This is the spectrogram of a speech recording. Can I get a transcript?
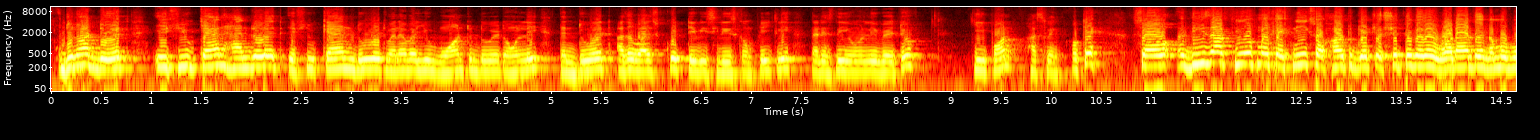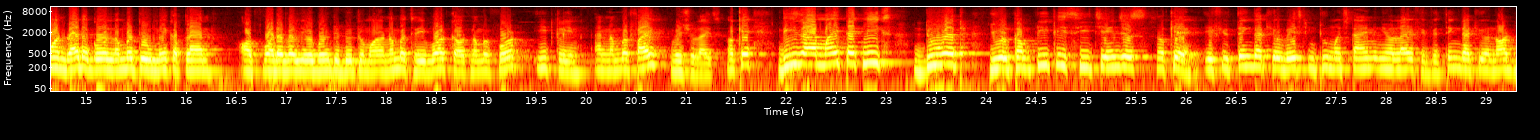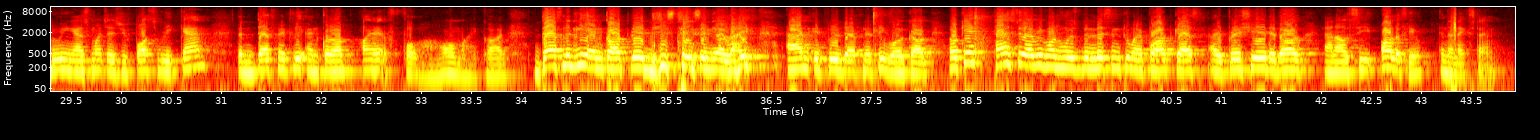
do not do it. If you can handle it if you can do it whenever you want to do it only then do it. Otherwise quit tv series completely. That is the only way to keep on hustling. Okay? So these are few of my techniques of how to get your shit together. What are they number one write a goal. Number two make a plan of whatever you're going to do tomorrow. Number three workout. Number four eat clean. And number five visualize. Okay? These are my techniques. Do it. You will completely see changes. Okay? If you think that you're wasting too much time in your life if you think that you're not doing as much as you possibly can then definitely incorporate eh, oh my god. Definitely incorporate these things in your life and it will definitely work out. Okay? Thanks to everyone who has been listening to my podcast. I appreciate it all and i'll see all of you in the next time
